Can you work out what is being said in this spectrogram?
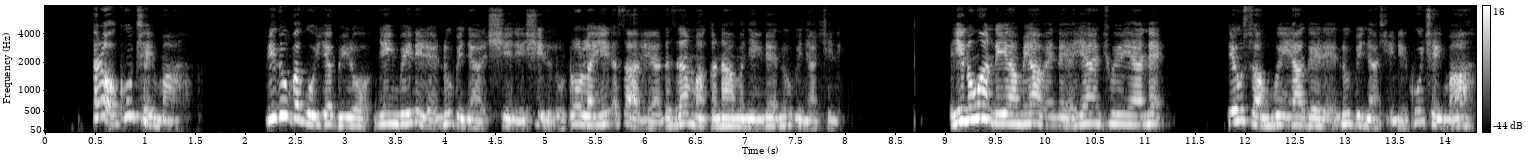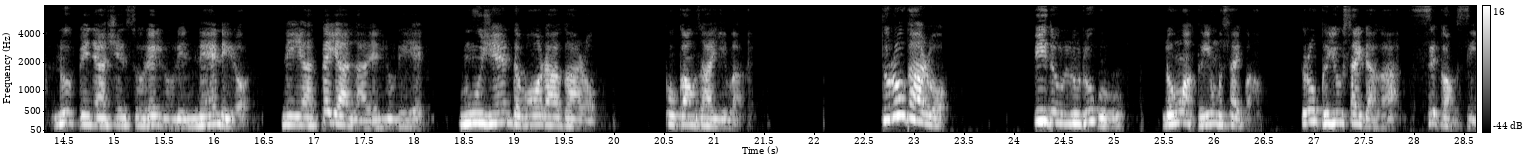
။အဲ့တော့အခုချိန်မှာပြည်သူဘက်ကိုရက်ပြီးတော့ငြိမ်ပေးနေတဲ့အမှုပညာရှင်တွေရှိတယ်လို့တော်လန်ရေးအစတွေကဒဇက်မှာကနာမငြိမ်တဲ့အမှုပညာရှင်တွေ အရင်တော့ကနေရာမရပဲနဲ့အရန်ချွေရန်နဲ့တရုတ်ဆောင်ခွင့်ရခဲ့တဲ့အမှုပညာရှင်တွေအခုချိန်မှာအမှုပညာရှင်ဆိုတဲ့လူတွေနဲနေတော့နေရာတက်ရလာတဲ့လူတွေရဲ့မူရင်းသဘောထားကတော့ကိုကောင်းစားရေးပါပဲသူတို့ကတော့ပြည်သူလူထုကိုလုံးဝဂရုမစိုက်ပါဘူးသူတို့ဂရုစိုက်တာကစစ်ကောင်စီ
